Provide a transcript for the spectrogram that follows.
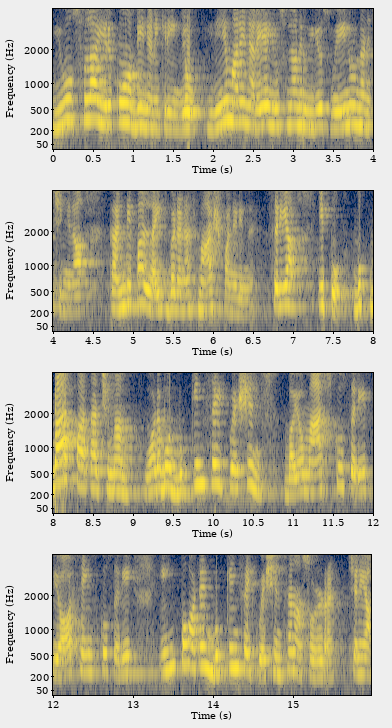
யூஸ்ஃபுல்லாக இருக்கும் அப்படின்னு நினைக்கிறீங்களோ இதே மாதிரி நிறைய யூஸ்ஃபுல்லான வீடியோஸ் வேணும்னு நினச்சிங்கன்னா கண்டிப்பாக லைக் பட்டனை ஸ்மாஷ் பண்ணிடுங்க. சரியா? இப்போ புக் பேக் பார்த்தாச்சு ma'am what about book inside questions bio மேக்ஸ்க்கும் சரி பியோர் சயின்ஸ்க்கும் சரி இம்பார்ட்டன்ட் புக் இன்சைட் கொஷின்ஸை நான் சொல்கிறேன் சரியா?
